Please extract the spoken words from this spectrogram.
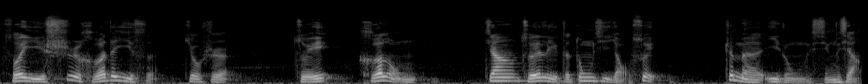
所以是合的意思就是嘴合拢，将嘴里的东西咬碎，这么一种形象。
